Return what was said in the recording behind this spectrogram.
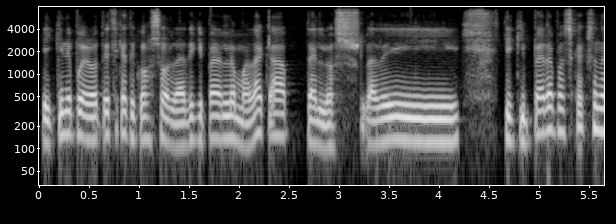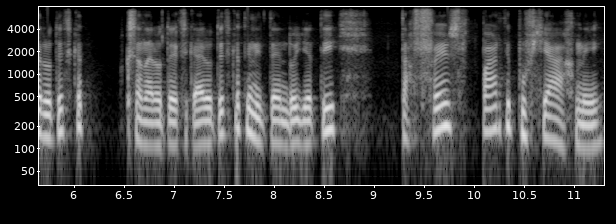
Και εκείνη που ερωτήθηκα την κονσόλα, δηλαδή εκεί πέρα λέω μαλάκα, τέλος. Δηλαδή, και εκεί πέρα βασικά ξαναρωτήθηκα, ξαναρωτήθηκα, ερωτήθηκα την Nintendo γιατί τα first party που φτιάχνει,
